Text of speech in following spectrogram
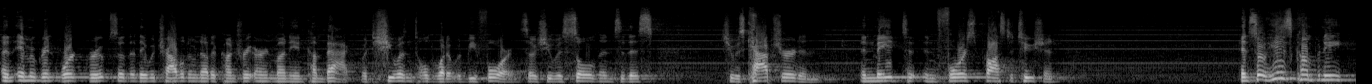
an immigrant work group so that they would travel to another country, earn money, and come back. But she wasn't told what it would be for. And so she was sold into this, she was captured and, and made to enforce prostitution. And so his company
